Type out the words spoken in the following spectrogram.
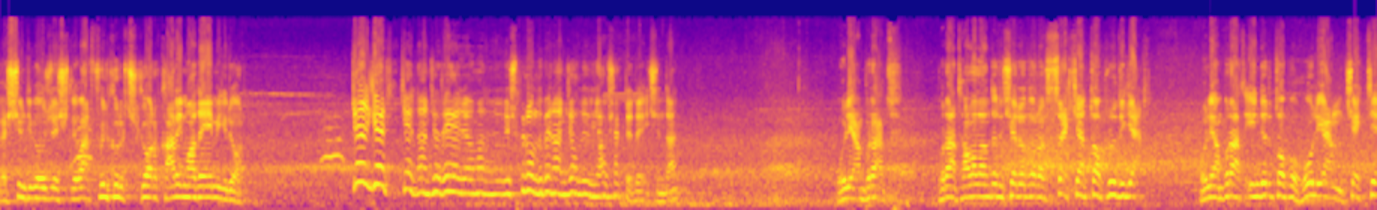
ve şimdi bir oyuncu eşitliği var. Fülkürük çıkıyor. Karim Adeyemi giriyor. Gel gel gel anca Real ama 3-1 oldu ben anca alıyor yavşak dedi içinden. William Brandt Brandt havalandır içeri doğru. Seken top Rudiger. Julian Brandt indirdi topu. Julian çekti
